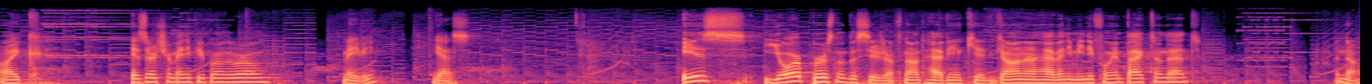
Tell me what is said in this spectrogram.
Like, is there too many people in the world? Maybe. Yes. Is your personal decision of not having a kid gonna have any meaningful impact on that? No.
